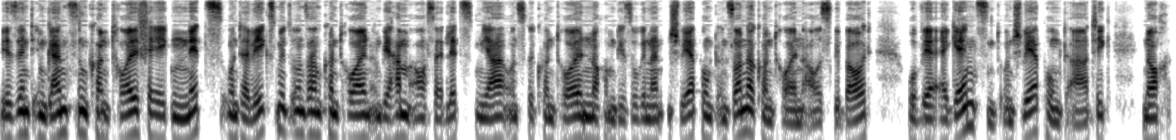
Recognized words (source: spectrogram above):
Wir sind im ganzen kontrollfähigen Netz unterwegs mit unseren Kontrollen und wir haben auch seit letztem Jahr unsere Kontrollen noch um die sogenannten Schwerpunkt- und Sonderkontrollen ausgebaut, wo wir ergänzend und schwerpunktartig noch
